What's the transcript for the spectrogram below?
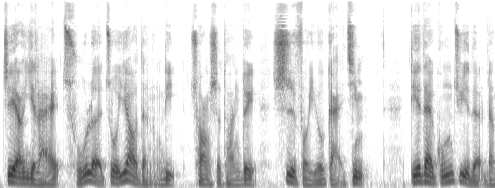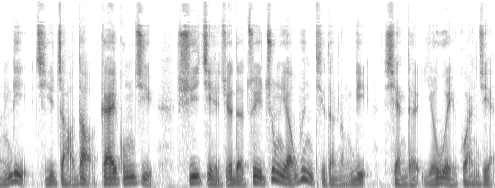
这样一来，除了做药的能力，创始团队是否有改进、迭代工具的能力及找到该工具需解决的最重要问题的能力，显得尤为关键。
